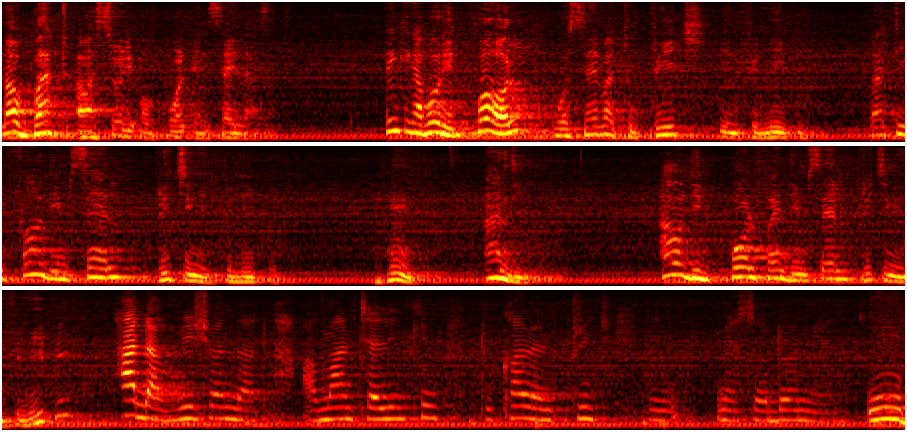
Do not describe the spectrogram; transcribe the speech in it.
Now back to our story of Paul and Silas. Thinking about it, Paul was never to preach in Philippi, but he found himself preaching in Philippi. Mhm. Andy, how did Paul find himself preaching in Philippi? Had a vision that a man telling him to come and preach in Macedonia. Oh,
